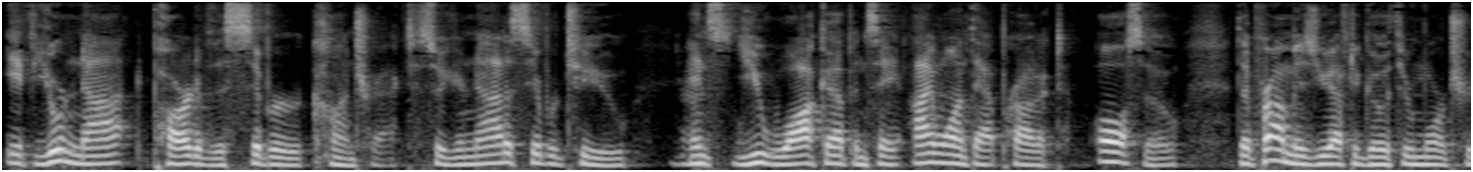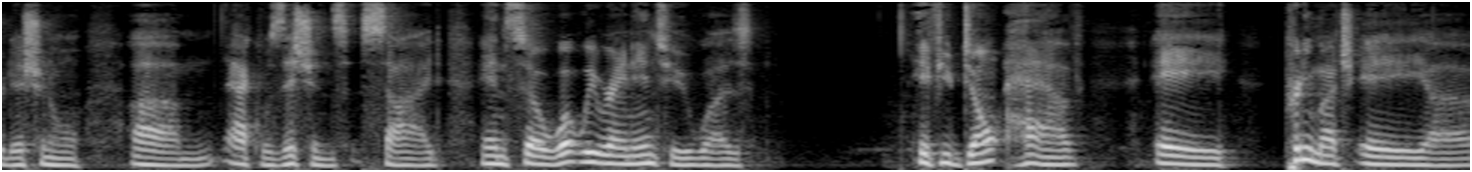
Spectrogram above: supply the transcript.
if you're not part of the SBIR contract so you're not a SBIR 2 and you walk up and say, I want that product also. The problem is you have to go through more traditional um, acquisitions side. And so what we ran into was if you don't have a pretty much a uh,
